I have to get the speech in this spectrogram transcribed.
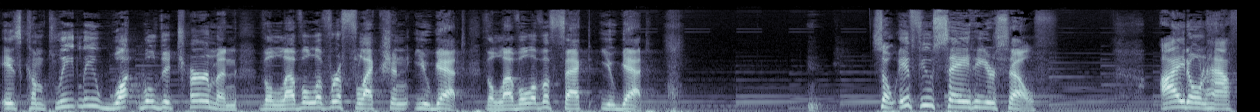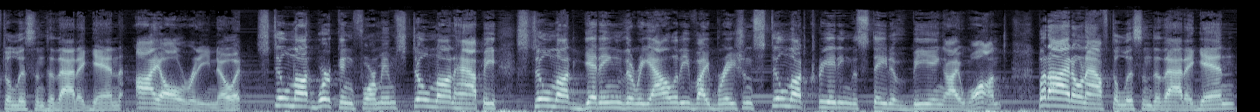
is completely what will determine the level of reflection you get, the level of effect you get. So if you say to yourself, I don't have to listen to that again. I already know it. Still not working for me. I'm still not happy. Still not getting the reality vibration. Still not creating the state of being I want. But I don't have to listen to that again.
